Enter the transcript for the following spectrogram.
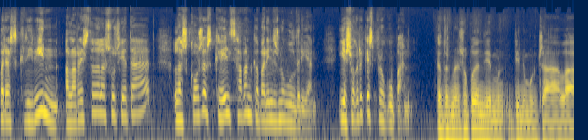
prescrivint a la resta de la societat les coses que ells saben que per ells no voldrien. I això crec que és preocupant. De totes maneres, no podem dinamitzar la,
